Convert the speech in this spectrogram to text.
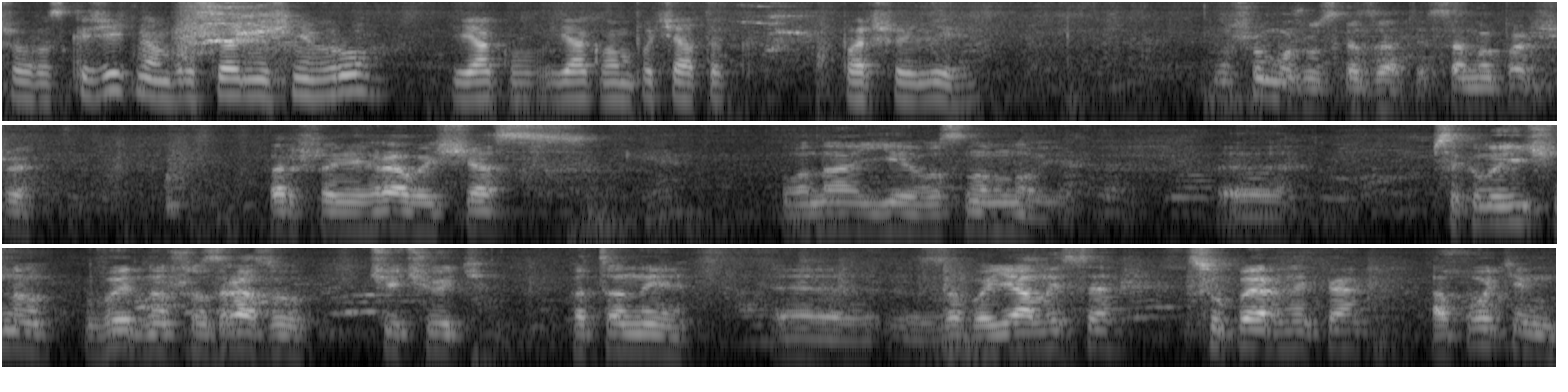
Що, розкажіть нам про сьогоднішню гру, як, як вам початок першої ліги? Ну що можу сказати? Саме перше, перша ігра весь час вона є основною. Е, Психологічно видно, що зразу чуть-чуть пацани е, забоялися суперника, а потім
